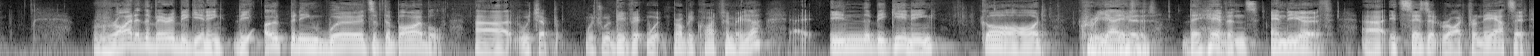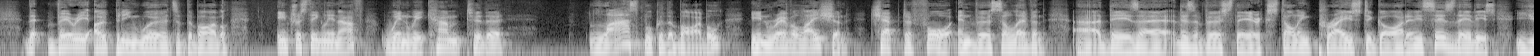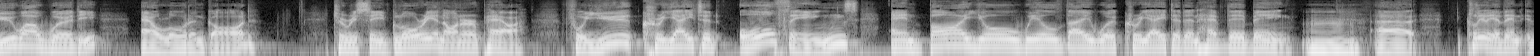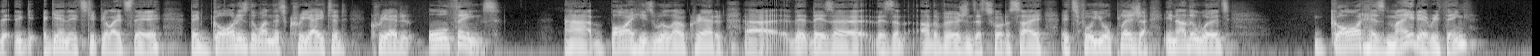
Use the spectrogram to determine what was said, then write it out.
Right at the very beginning, the opening words of the Bible, uh, which are which would be would- probably quite familiar. Uh, in the beginning, God created, Created. the heavens and the earth. Uh, it says it right from the outset. The very opening words of the Bible. Interestingly enough, when we come to the last book of the Bible in Revelation chapter 4 and verse 11 uh, there's a there's a verse there extolling praise to God and it says there this you are worthy our Lord and God to receive glory and honor and power for you created all things and by your will they were created and have their being uh, clearly then again it stipulates there that God is the one that's created created all things uh, by His will they were created. Uh, th- there's a there's an other versions that sort of say it's for your pleasure. In other words, God has made everything,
